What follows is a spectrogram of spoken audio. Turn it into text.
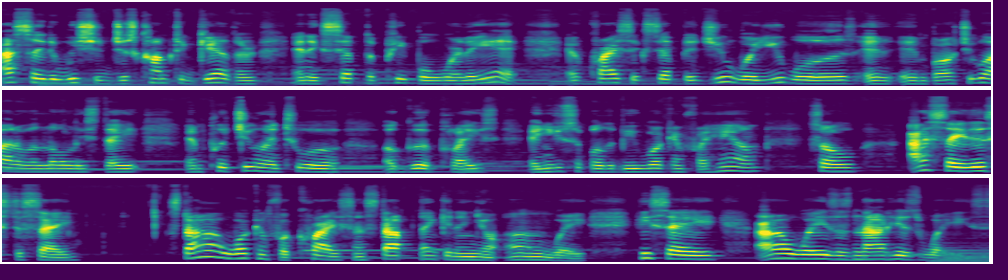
I say that we should just come together and accept the people where they at. If Christ accepted you where you was and, and brought you out of a lowly state and put you into a, a good place and you supposed to be working for him. So I say this to say Start working for Christ and stop thinking in your own way. He say our ways is not his ways.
